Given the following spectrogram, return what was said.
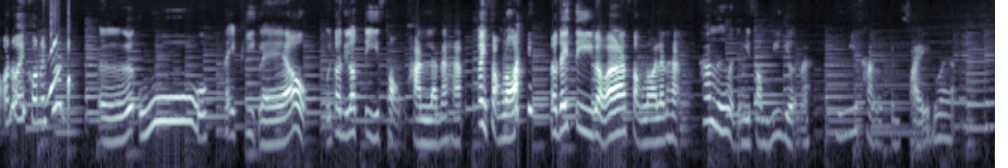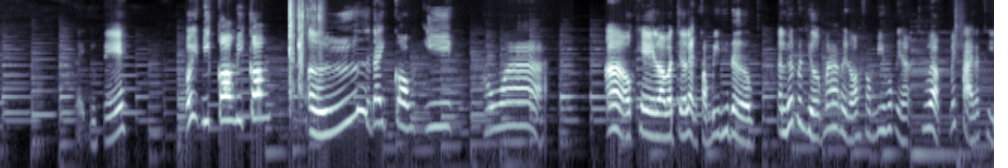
ขอหน่อยขอหน่อยเพื่อนเอออู้ได้พีกแล้วอุ้ยตอนนี้เราตีสองพันแล้วนะครับเอ้ยสองร้อยเราได้ตีแบบว่าสองร้อยแล้วนะฮะถ้าเรือเหมือนจะมีซอมบี้เยอะนะมีมีถังเป็นไฟด้วยอะ ดูสิเอ้ย มีกองมีกอง เออ ได้กองอีก เพราะว่า อ่า โอเค เรามาเจอแหล่งซอมบี้ที่เดิม แต่เลือดมันเยอะมากเลยเนาะ ซอมบี้พวกเนี้ยคือแบบไม่ตายสักที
